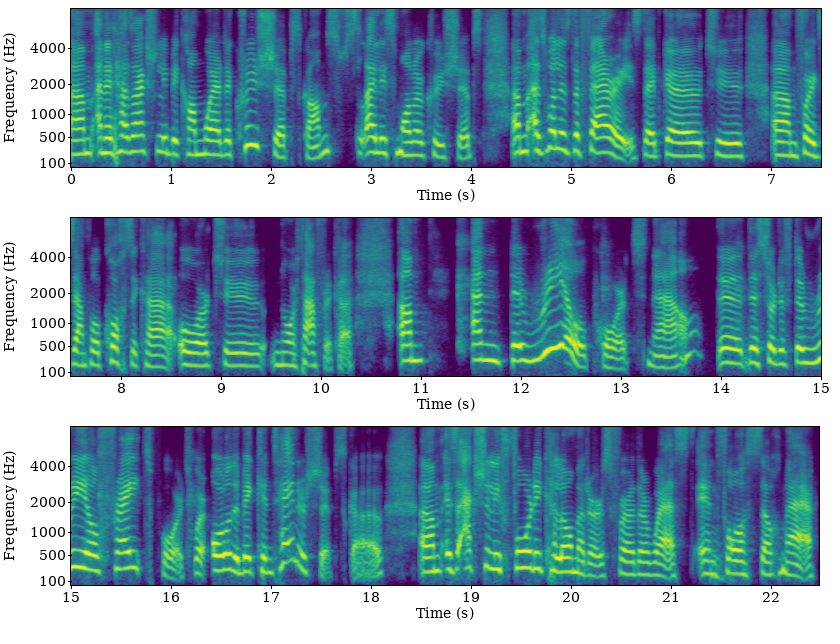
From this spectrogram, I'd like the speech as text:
um, and it has actually become where the cruise ships come, slightly smaller cruise ships, um, as well as the ferries that go to, um, for example, Corsica or to North Africa. And the real port now the, the sort of the real freight port where all of the big container ships go um, is actually 40 kilometers further west in mm. Fos-sur-Mer.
